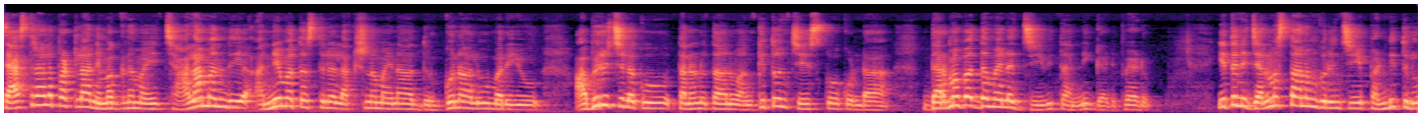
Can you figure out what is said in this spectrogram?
శాస్త్రాల పట్ల నిమగ్నమై చాలామంది అన్యమతస్థుల లక్షణమైన దుర్గుణాలు మరియు అభిరుచులకు తనను తాను అంకితం చేసుకోకుండా ధర్మబద్ధమైన జీవితాన్ని గడిపాడు. ఇతని జన్మస్థానం గురించి పండితులు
